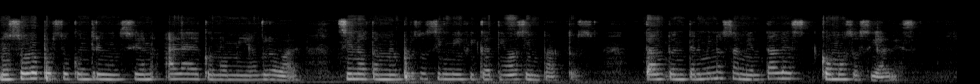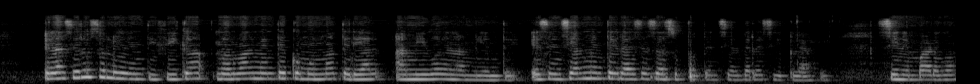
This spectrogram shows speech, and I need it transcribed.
no solo por su contribución a la economía global, sino también por sus significativos impactos, tanto en términos ambientales como sociales. El acero se lo identifica normalmente como un material amigo del ambiente, esencialmente gracias a su potencial de reciclaje. Sin embargo,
